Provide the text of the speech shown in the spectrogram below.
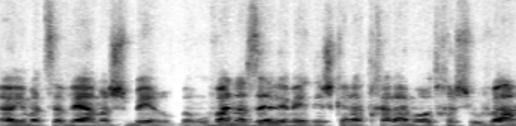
גם עם מצבי המשבר. במובן הזה באמת יש כאן התחלה מאוד חשובה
